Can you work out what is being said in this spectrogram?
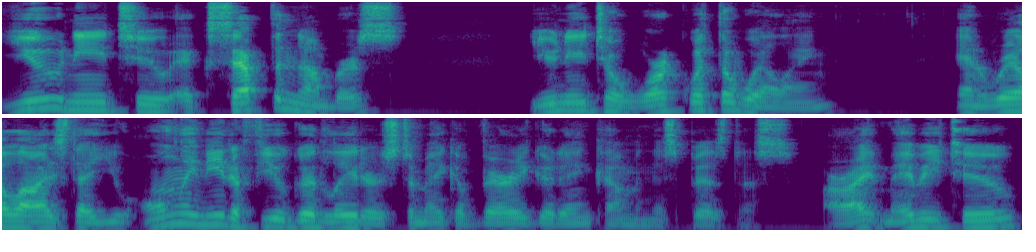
you need to accept the numbers. You need to work with the willing and realize that you only need a few good leaders to make a very good income in this business. All right, maybe two,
